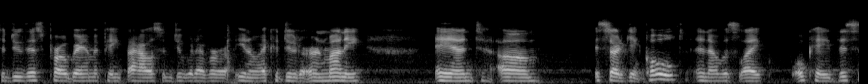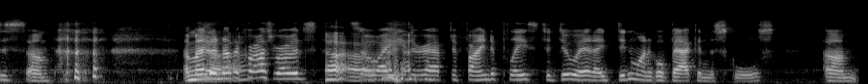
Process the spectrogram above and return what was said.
to do this program and paint the house and do whatever, you know, I could do to earn money. And um, it started getting cold. And I was like, okay, this is, um, I'm at another crossroads. So Uh-oh. I either have to find a place to do it. I didn't want to go back in the schools. Um,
